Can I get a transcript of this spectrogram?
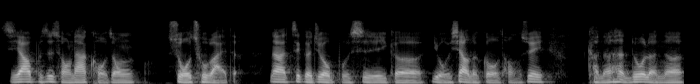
只要不是从他口中说出来的，那这个就不是一个有效的沟通。所以可能很多人呢，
